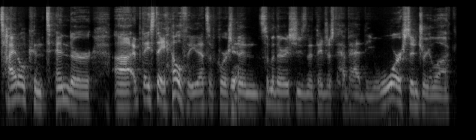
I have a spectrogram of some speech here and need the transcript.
title contender uh, if they stay healthy. That's of course yeah. been some of their issues that they just have had the worst injury luck.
